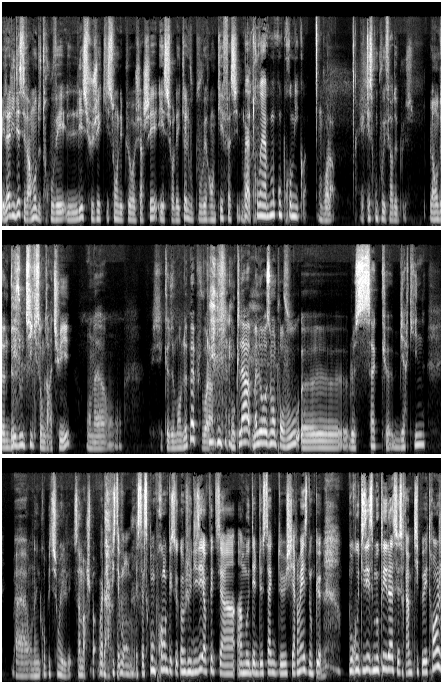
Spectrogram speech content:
Mais là, l'idée, c'est vraiment de trouver les sujets qui sont les plus recherchés et sur lesquels vous pouvez ranker facilement. Voilà, trouver un bon compromis quoi. Voilà. Et qu'est-ce qu'on pouvait faire de plus? Là, on donne deux outils qui sont gratuits. On a, on- c'est que demande le peuple. Voilà. Donc là, malheureusement pour vous, euh, le sac Birkin bah, on a une compétition élevée. Ça marche pas. Voilà, puis c'est bon, ça se comprend, puisque comme je le disais, en fait, c'est un, un modèle de sac de chez Hermès. Donc, euh, Mhm. pour utiliser ce mot-clé-là, ce serait un petit peu étrange,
